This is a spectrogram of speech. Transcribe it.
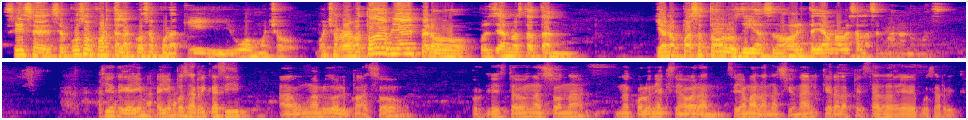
Sí, se, se puso fuerte la cosa por aquí y hubo mucho, mucho rato. Todavía hay, pero pues ya no está tan, ya no pasa todos los días, ¿no? Ahorita ya una vez a la semana nomás. Fíjate que ahí en, en Poza Rica sí a un amigo le pasó, porque estaba en una zona, una colonia que se, llamaba la, se llama La Nacional, que era la pesada de allá de Poza Rica.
